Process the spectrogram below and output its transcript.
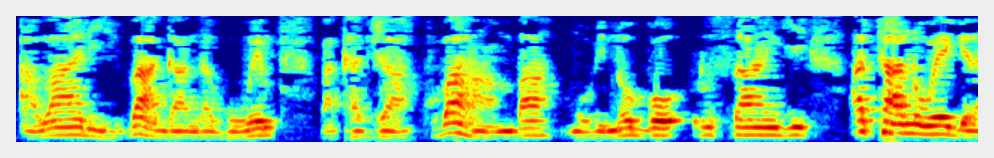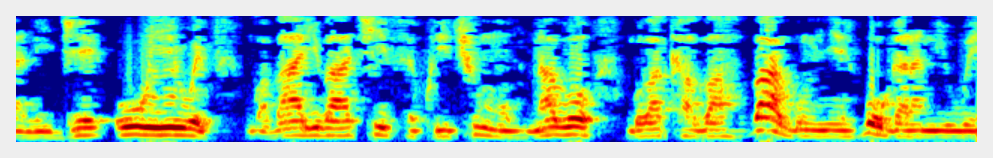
abari bagandaguwe bakaja kubahamba mu binogo rusangi atanuwegeranije uwiwe. Ngo abari bacitse ku icumu nabo ngo bakaba bagumye bugaraniwe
